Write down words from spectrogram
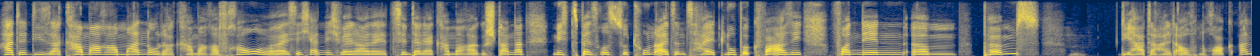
hatte dieser Kameramann oder Kamerafrau, weiß ich ja nicht, wer da jetzt hinter der Kamera gestanden hat, nichts Besseres zu tun, als in Zeitlupe quasi von den ähm, Pumps, die hatte halt auch einen Rock an,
